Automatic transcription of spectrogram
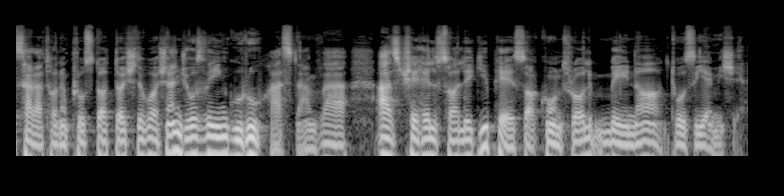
سرطان پروستات داشته باشن جزو این گروه هستن و از چهل سالگی پسا کنترل بینا توصیه میشه.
